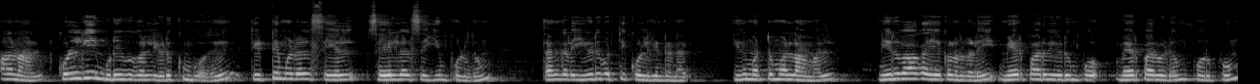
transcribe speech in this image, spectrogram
ஆனால் கொள்கை முடிவுகள் எடுக்கும்போது திட்டமிடல் செயல் செயல்கள் செய்யும் பொழுதும் தங்களை ஈடுபடுத்தி கொள்கின்றனர். இது மட்டுமல்லாமல் நிர்வாக இயக்குநர்களை மேற்பார்வையிடும் பொ மேற்பார்வையிடும் பொறுப்பும்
